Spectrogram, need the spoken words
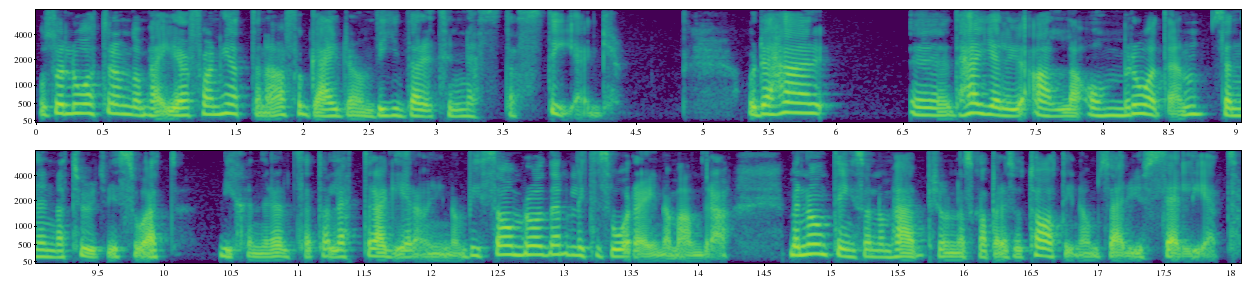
och så låter de de här erfarenheterna få guida dem vidare till nästa steg. Och det här, eh, det här gäller ju alla områden. Sen är det naturligtvis så att vi generellt sett har lättare att agera inom vissa områden, lite svårare inom andra. Men någonting som de här personerna skapar resultat inom så är det ju säljet.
